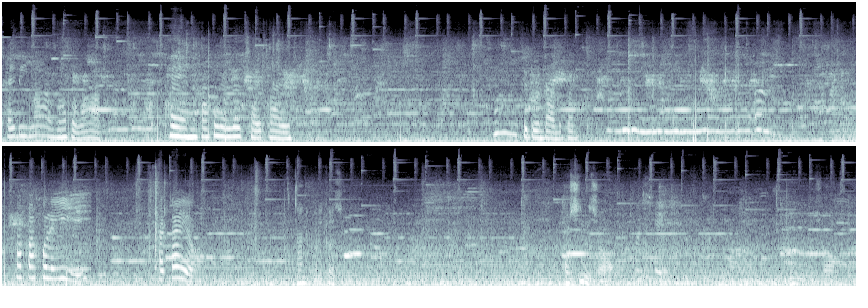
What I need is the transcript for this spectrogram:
ใช้ดีมากนะแต่ว่า แพงนะคะก็เลยเลิกใช้ไปอืมจะโดนด่าหรือเปล่าป๊าป๊าこれいい 高いよ何これいくらする欲しいんでしょ欲しいあーいいんでしょ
